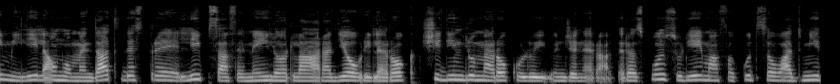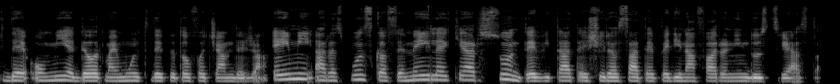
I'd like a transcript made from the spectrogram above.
Amy Lee la un moment dat despre lipsa femeilor la radiourile rock și din lumea rockului în general. Răspunsul ei m-a făcut să o admir de o mie de ori mai mult decât o făceam deja. Amy a răspuns că femeile chiar sunt evitate și lăsate pe din afară în industria asta,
